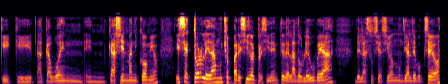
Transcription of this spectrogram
que, acabó en, en, casi en manicomio. Ese actor le da mucho parecido al presidente de la WBA, de la Asociación Mundial de Boxeo.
